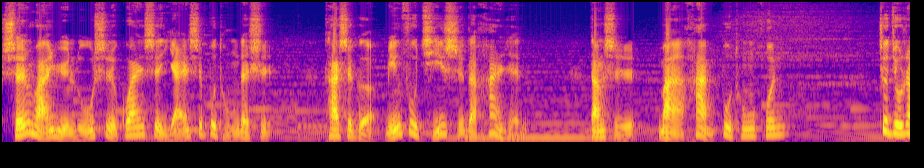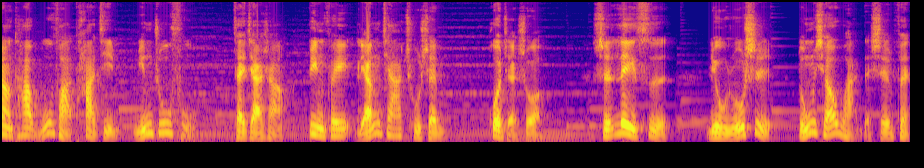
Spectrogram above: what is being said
沈婉与卢氏、关氏、严氏不同的是，她是个名副其实的汉人。当时满汉不通婚，这就让她无法踏进明珠府。再加上并非良家出身，或者说，是类似柳如是、董小宛的身份，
